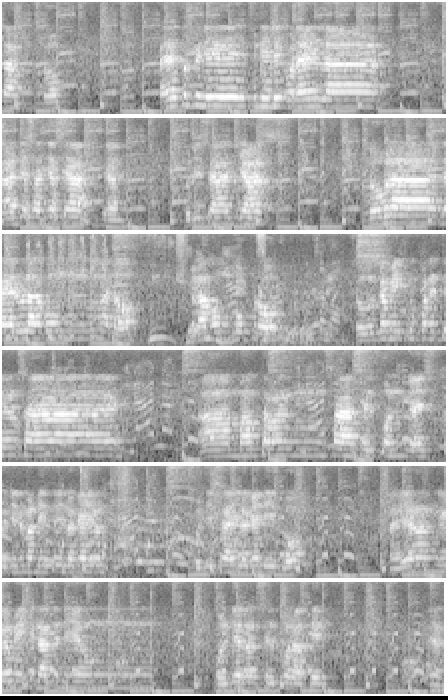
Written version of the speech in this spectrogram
lang. So, kaya ito pinili, pinili ko dahil uh, na-adjust-adjust siya. Yan. Pwede siya adjust. So, wala, dahil wala akong, ano, wala akong GoPro. So, gagamitin ko pa nito yung sa uh, mount sa cellphone guys. Pwede naman dito ilagay yun. Pwede siya ilagay dito. Ayan ang gagamitin natin yung holder ng cellphone natin. Ayan.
